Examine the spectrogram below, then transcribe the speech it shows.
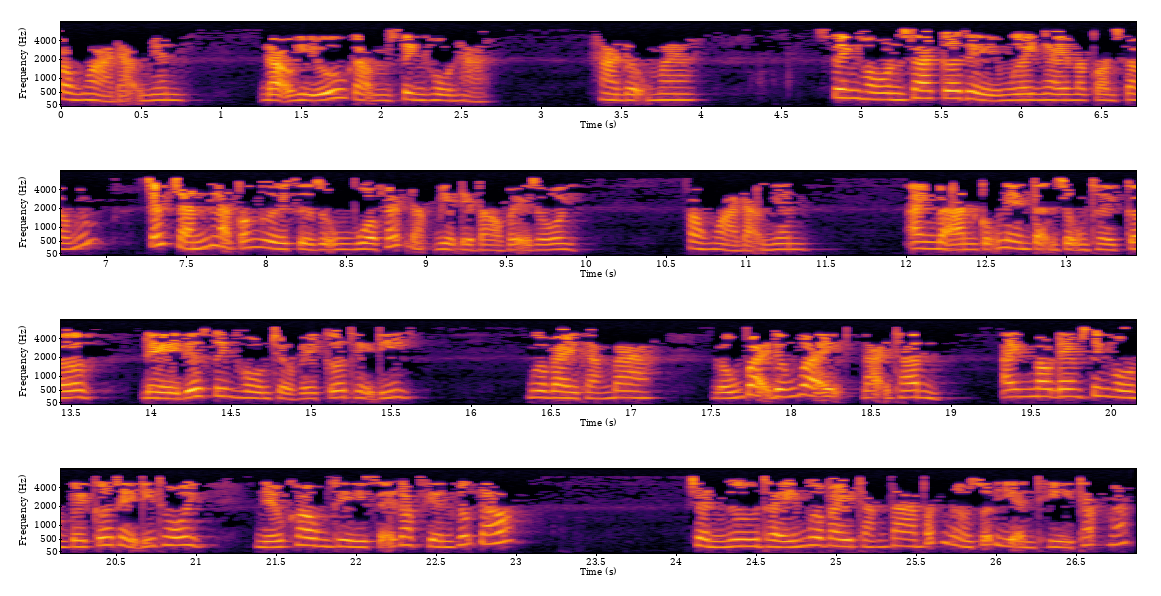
Phong hỏa đạo nhân, đạo hữu gặp sinh hồn hả? Hà Đậu Ma, sinh hồn xa cơ thể 10 ngày mà còn sống, chắc chắn là có người sử dụng bùa phép đặc biệt để bảo vệ rồi. Phong hỏa đạo nhân, anh bạn cũng nên tận dụng thời cơ để đưa sinh hồn trở về cơ thể đi. Mưa bay tháng 3, đúng vậy đúng vậy, đại thần, anh mau đem sinh hồn về cơ thể đi thôi, nếu không thì sẽ gặp phiền phức đó. Trần Ngư thấy mưa bay tháng 3 bất ngờ xuất hiện thì thắc mắc.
